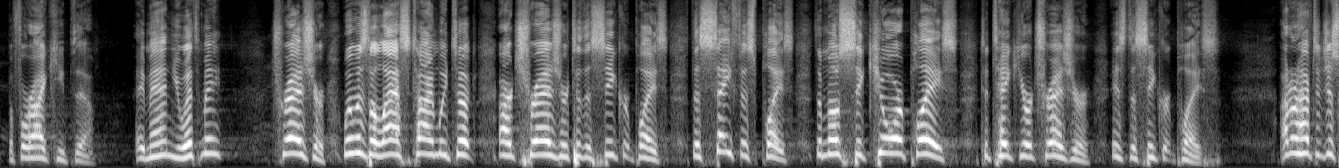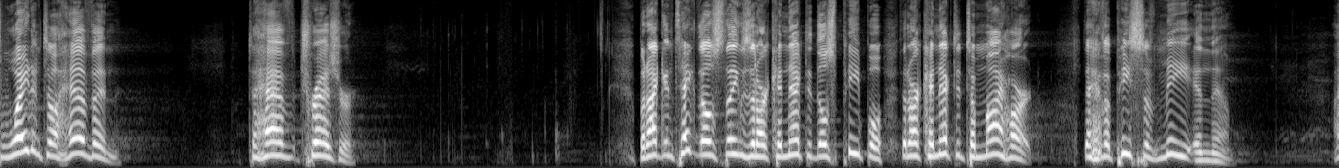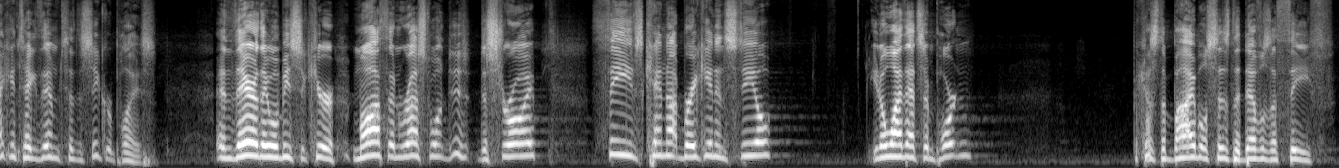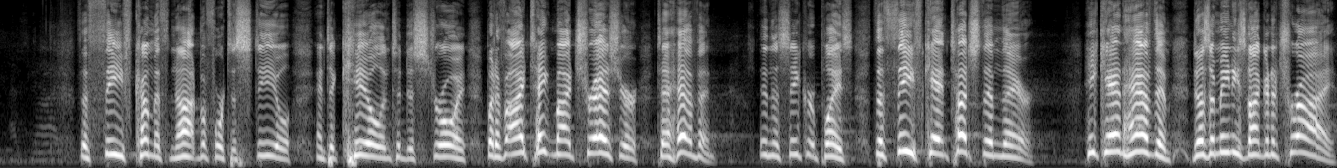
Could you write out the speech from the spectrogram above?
before I keep them. Amen? You with me? treasure. When was the last time we took our treasure to the secret place? The safest place, the most secure place to take your treasure is the secret place. I don't have to just wait until heaven to have treasure. But I can take those things that are connected, those people that are connected to my heart, that have a piece of me in them. I can take them to the secret place. And there they will be secure. Moth and rust won't destroy, Thieves cannot break in and steal. You know why that's important? Because the Bible says the devil's a thief. The thief cometh not before to steal and to kill and to destroy. But if I take my treasure to heaven in the secret place, the thief can't touch them there. He can't have them. Doesn't mean he's not going to try,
